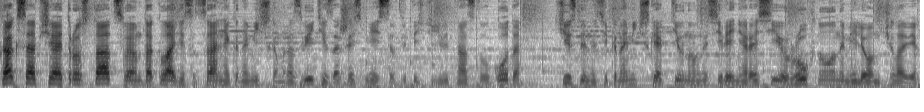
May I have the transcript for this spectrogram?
Как сообщает Росстат в своем докладе о социально-экономическом развитии за 6 месяцев 2019 года, численность экономически активного населения России рухнула на миллион человек.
